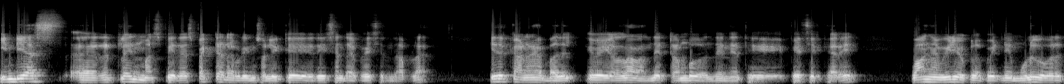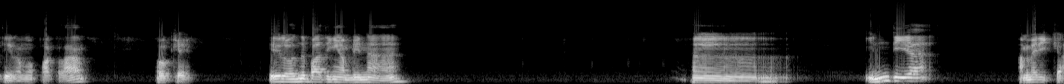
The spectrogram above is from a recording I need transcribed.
India's redline must be respected அப்படின்னு சொல்லிட்டு ரீசெண்டாக பேசியிருந்தாப்புல இதற்கான பதில். இவைகள்லாம் வந்து ட்ரம்ப் வந்து நேற்று பேசியிருக்காரு. வாங்க வீடியோக்குள்ளே போயிட்டு முழு விவரத்தையும் நம்ம பார்க்கலாம். ஓகே இதில் வந்து பார்த்தீங்க அப்படின்னா இந்தியா அமெரிக்கா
